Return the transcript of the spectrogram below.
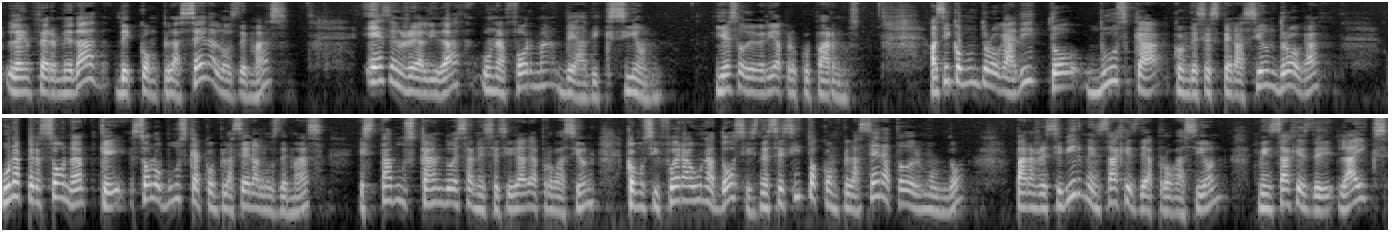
la enfermedad de complacer a los demás es en realidad una forma de adicción y eso debería preocuparnos. Así como un drogadicto busca con desesperación droga, una persona que solo busca complacer a los demás está buscando esa necesidad de aprobación como si fuera una dosis. Necesito complacer a todo el mundo para recibir mensajes de aprobación, mensajes de likes,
